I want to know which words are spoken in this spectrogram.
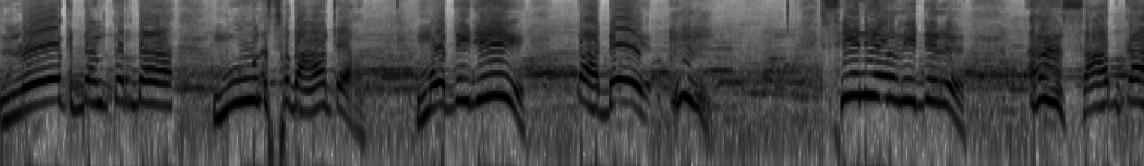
ਲੋਕਤੰਤਰ ਦਾ ਮੂਲ ਸਿਧਾਂਤ ਆ। ਮੋਦੀ ਜੀ ਤੁਹਾਡੇ ਸੀਨੀਅਰ ਲੀਡਰ ਸਾਬਕਾ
